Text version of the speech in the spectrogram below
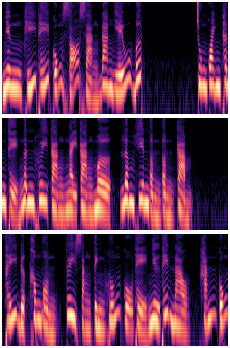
nhưng khí thế cũng rõ ràng đang yếu bớt. Trung quanh thân thể Ngân Huy càng ngày càng mờ, Lâm Hiên ẩm ẩm cảm. Thấy được không ổn, tuy rằng tình huống cụ thể như thế nào, hắn cũng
